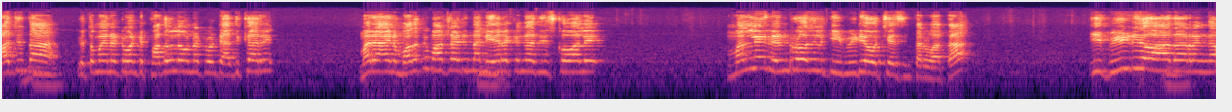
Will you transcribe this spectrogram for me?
బాధ్యతాయుతమైనటువంటి పదవిలో ఉన్నటువంటి అధికారి. మరి ఆయన మొదటి మాట్లాడిన దాన్ని ఏ రకంగా తీసుకోవాలి? మళ్ళీ రెండు రోజులకి ఈ వీడియో వచ్చేసిన తర్వాత ఈ వీడియో ఆధారంగా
